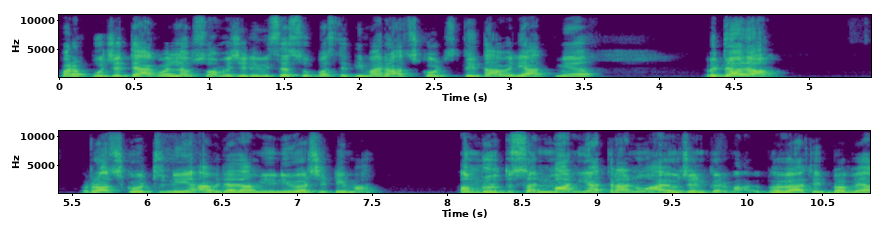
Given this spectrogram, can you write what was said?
પરમ પૂજ્ય ત્યાગવલ્લભ સ્વામીજીની વિશેષ ઉપસ્થિતિમાં રાજકોટ સ્થિત આવેલી આત્મીય વિદ્યાધામ. રાજકોટની આ વિદ્યાધામ યુનિવર્સિટીમાં અમૃત સન્માન યાત્રાનું આયોજન કરવામાં આવ્યું. ભવ્યાથી ભવ્ય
